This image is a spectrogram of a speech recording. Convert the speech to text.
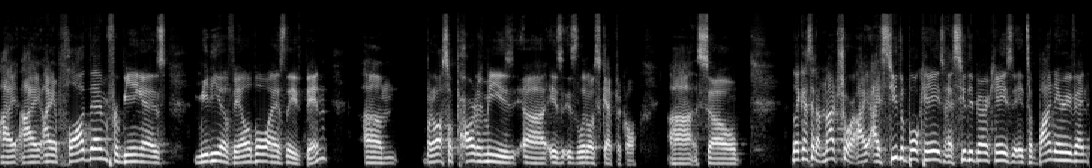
I, I, I applaud them for being as media available as they've been. Um, but also part of me is, uh, is, is a little skeptical. Uh, so, like I said, I'm not sure. I, I see the bull case. I see the bear case. It's a binary event.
